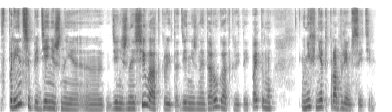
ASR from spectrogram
в принципе, денежные, э, денежная сила открыта, денежная дорога открыта, и поэтому у них нет проблем с этим.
